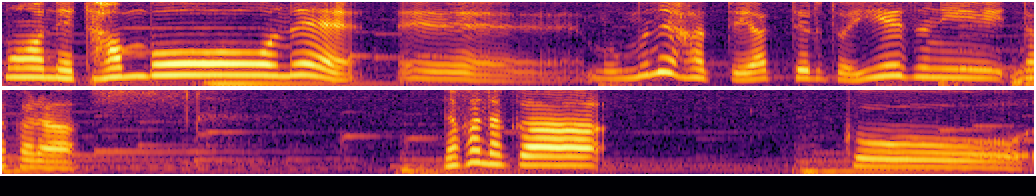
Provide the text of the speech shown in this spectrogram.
もうね田んぼをね、えーもう胸張ってやってると言えずにだからなかなかこ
